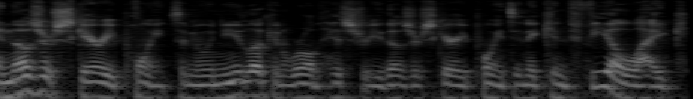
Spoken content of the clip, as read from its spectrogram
and those are scary points. I mean, when you look in world history, those are scary points, and it can feel like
